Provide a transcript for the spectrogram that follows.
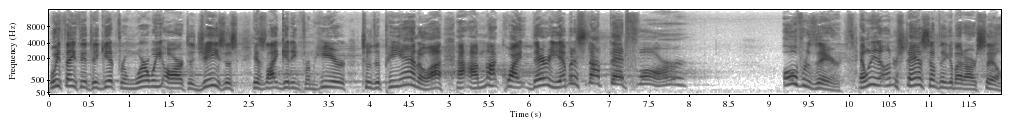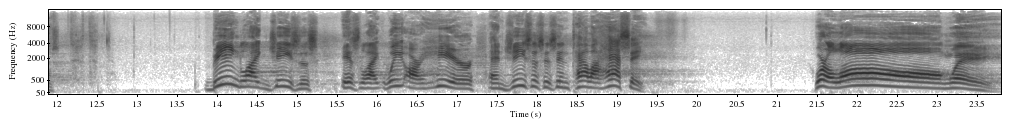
We think that to get from where we are to Jesus is like getting from here to the piano. I, I, I'm not quite there yet, but it's not that far over there. And we need to understand something about ourselves. Being like Jesus is like we are here and Jesus is in Tallahassee. We're a long way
